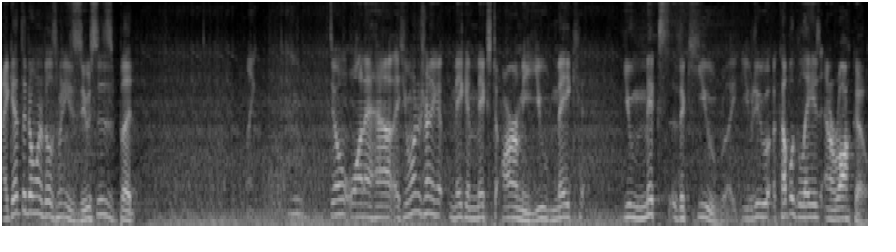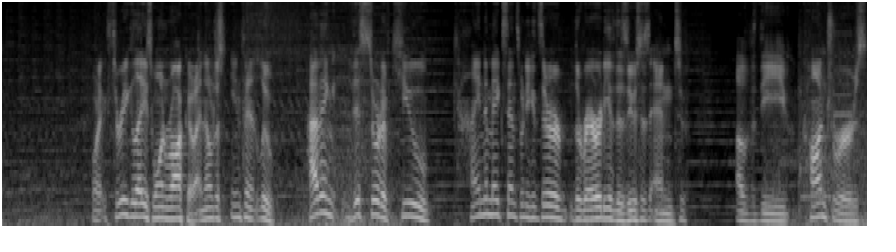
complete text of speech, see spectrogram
I get they don't want to build so many Zeuses, but like you don't want to have, if you want to try to make a mixed army, you make, you mix the queue. Like you do a couple Glaives and a Rocko. Or like three Glaives, one Rocko, and they'll just infinite loop. Having this sort of queue kind of makes sense when you consider the rarity of the Zeuses and of the Conjurers.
